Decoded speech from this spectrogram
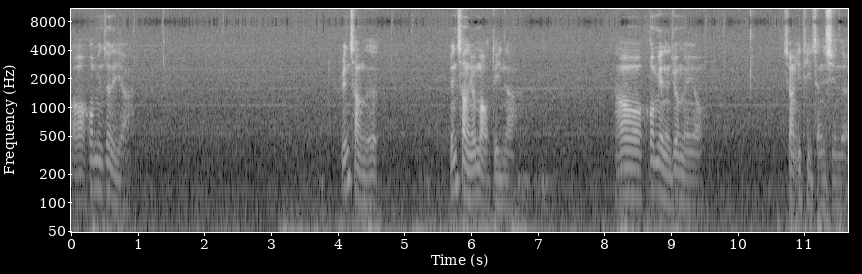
哦，后面这里啊，原厂的原厂有铆钉啊，然后后面的就没有，像一体成型的，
